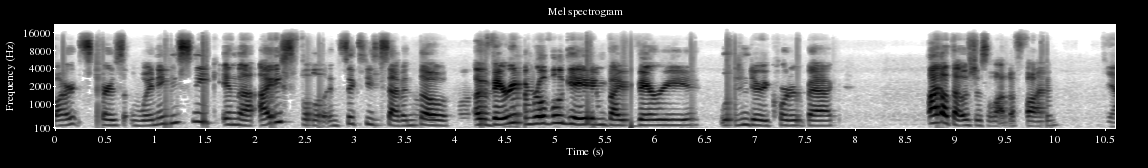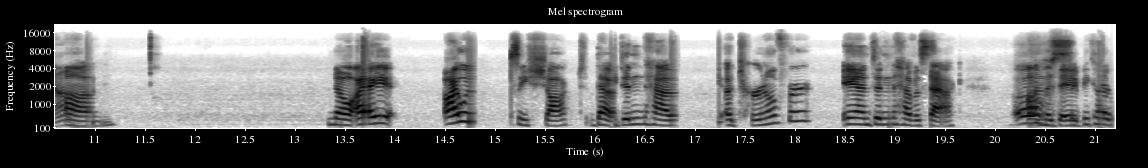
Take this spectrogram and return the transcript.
Bart Starr's winning sneak in the Ice Bowl in 67. So, a very memorable game by very legendary quarterback. I thought that was just a lot of fun. Yeah. Um, no, I I was actually shocked that we didn't have a turnover and didn't have a sack oh, on the day because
